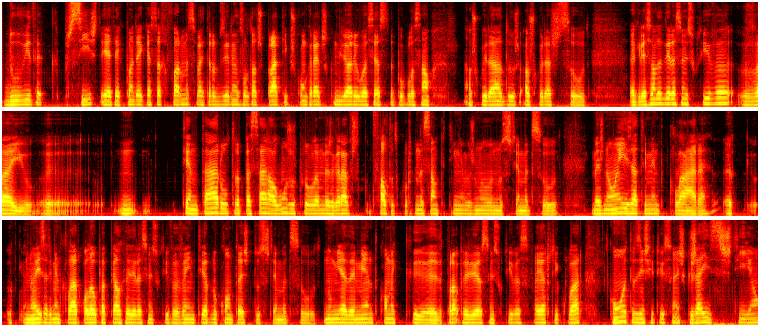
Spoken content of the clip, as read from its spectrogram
dúvida que persiste é até que ponto é que essa reforma se vai traduzir em resultados práticos, concretos, que melhorem o acesso da população aos cuidados, aos cuidados de saúde. A criação da direção executiva veio uh, tentar ultrapassar alguns dos problemas graves de falta de coordenação que tínhamos no, no, sistema de saúde, mas não é exatamente clara, não é exatamente claro qual é o papel que a direção executiva vem ter no contexto do sistema de saúde, nomeadamente como é que a própria direção executiva se vai articular com outras instituições que já existiam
